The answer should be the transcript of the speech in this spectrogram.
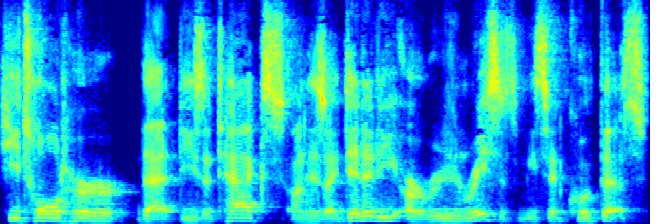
he told her that these attacks on his identity are rooted in racism. He said, quote this,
